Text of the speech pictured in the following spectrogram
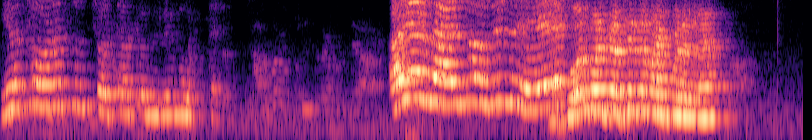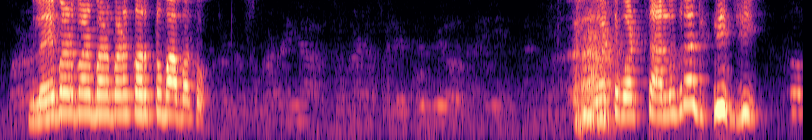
हे थोडस छोटा पण लई मोठा आहे. अरे लाल तर माहीत पडेल ना लय बडबड बडबड करतो बाबा तो. वट वट चालूच राहते त्याची. हो.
